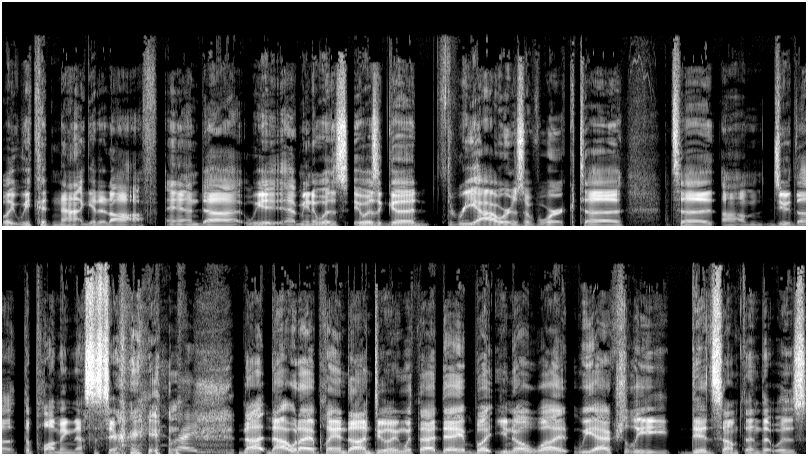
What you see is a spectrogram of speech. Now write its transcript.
Like we could not get it off, and uh, we I mean it was it was a good three hours of work to to um, do the the plumbing necessary. Right. not not what I had planned on doing with that day, but you know what? We actually did something that was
